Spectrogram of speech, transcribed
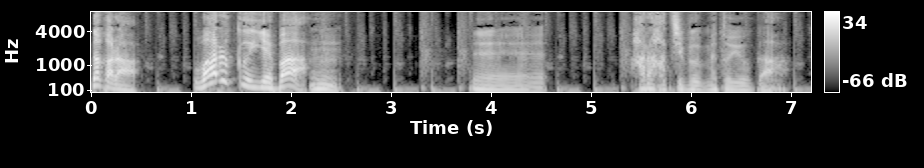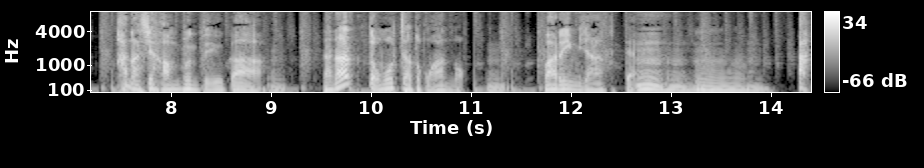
だから、悪く言えば、うん。えー、腹八分目というか、話半分というか、うんだなって思っちゃうとこもあんの。うん。悪い意味じゃなくて。うん。う。うんん。あ、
